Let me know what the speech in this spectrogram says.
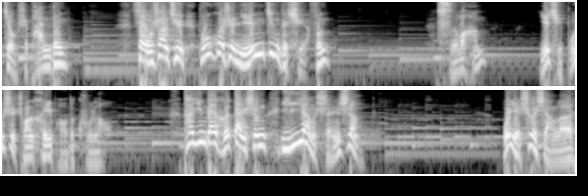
就是攀登，走上去不过是宁静的雪峰。死亡也许不是穿黑袍的骷髅，它应该和诞生一样神圣。我也设想了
